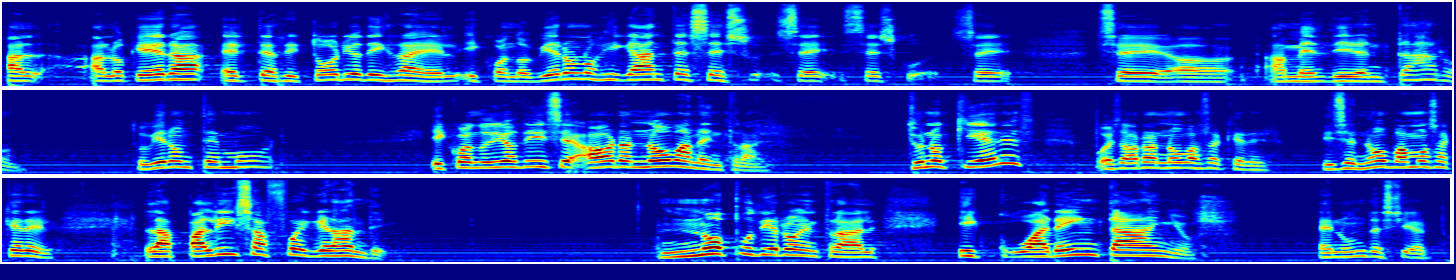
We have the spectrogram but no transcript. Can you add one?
a lo que era el territorio de Israel y cuando vieron los gigantes se, uh, amedrentaron, tuvieron temor. Y cuando Dios dice, ahora no van a entrar, tú no quieres, pues ahora no vas a querer. Dice, no, vamos a querer. La paliza fue grande. no pudieron entrar y 40 años en un desierto.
